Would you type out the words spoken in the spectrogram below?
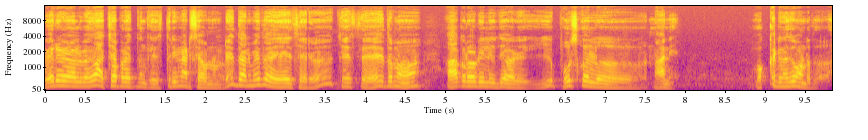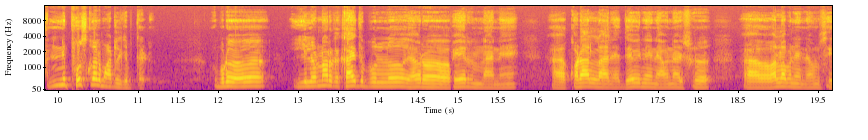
వేరే వాళ్ళ మీద హత్యా ప్రయత్నం కేసు త్రీ నాట్ సెవెన్ ఉంటే దాని మీద వేసారు చేస్తే ఇతను ఆకరౌడీలు విజయవాడ ఈ పోసుకోలు నాని. ఒక్కటి నిజం ఉండదు. అన్ని పోసుకోలు మాటలు చెప్తాడు. ఇప్పుడు వీళ్ళు ఉన్నారు కాగిత పుల్లు ఎవరో పేరు నాని కొడాలని దేవినేని అవినాష్ వల్లభనేని వంశీ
